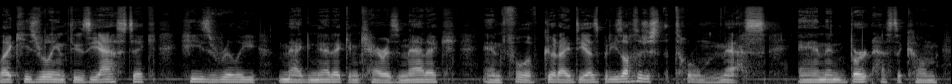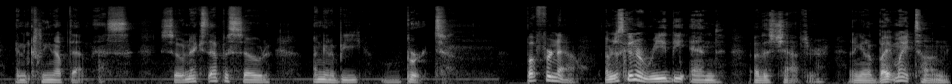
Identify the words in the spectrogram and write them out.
Like he's really enthusiastic, he's really magnetic and charismatic and full of good ideas, but he's also just a total mess. And then Bert has to come and clean up that mess. So, next episode, I'm going to be Bert. But for now, I'm just going to read the end of this chapter. I'm going to bite my tongue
